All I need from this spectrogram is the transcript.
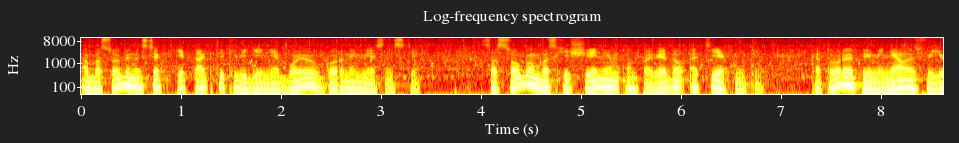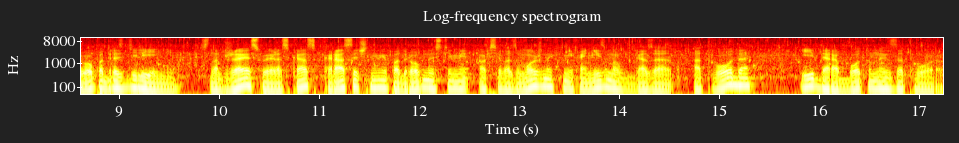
об особенностях и тактике ведения боя в горной местности. С особым восхищением он поведал о технике, которая применялась в его подразделении, снабжая свой рассказ красочными подробностями о всевозможных механизмах газоотвода и доработанных затворах.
